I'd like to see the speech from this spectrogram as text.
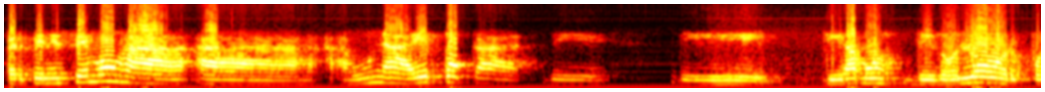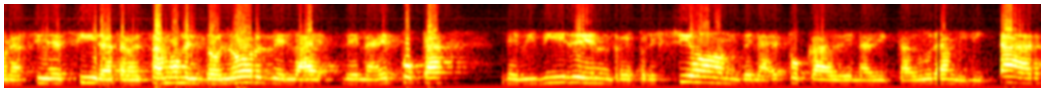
pertenecemos a, una época de digamos, de dolor, por así decir, atravesamos el dolor de la, de la época de vivir en represión, de la época de la dictadura militar.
